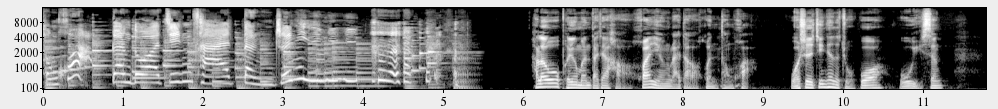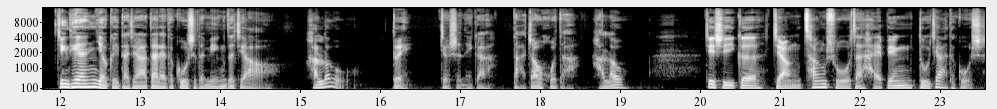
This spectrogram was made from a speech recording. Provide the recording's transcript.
童话，更多精彩等着你。Hello，朋友们，大家好，欢迎来到混童话，我是今天的主播吴宇森。今天要给大家带来的故事的名字叫《Hello》，对，就是那个打招呼的 Hello。这是一个讲仓鼠在海边度假的故事。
